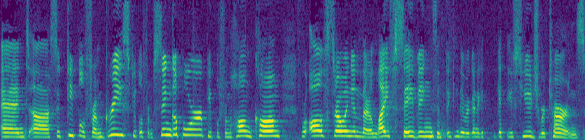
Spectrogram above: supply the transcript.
And uh, so people from Greece, people from Singapore, people from Hong Kong were all throwing in their life savings and thinking they were going to get, get these huge returns.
